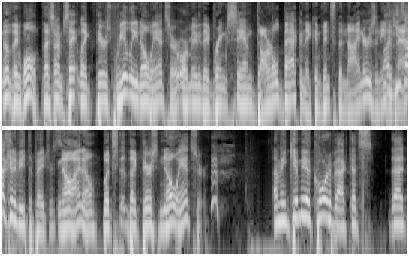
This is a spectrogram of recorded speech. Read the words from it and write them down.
No, they won't. That's what I'm saying. Like, there's really no answer. Or maybe they bring Sam Darnold back and they convince the Niners, and Oh, even he's not going to beat the Patriots. No, I know, but st- like, there's no answer. I mean, give me a quarterback that's that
